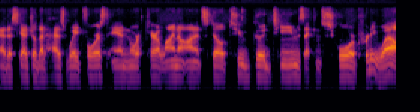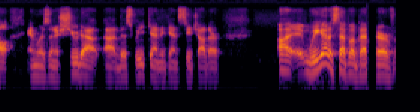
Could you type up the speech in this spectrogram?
at a schedule that has Wake Forest and North Carolina on it, still two good teams that can score pretty well, and was in a shootout uh, this weekend against each other. Uh, we got to step up better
